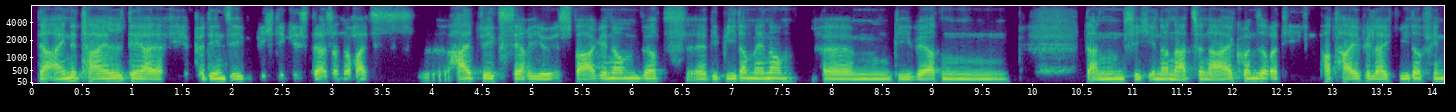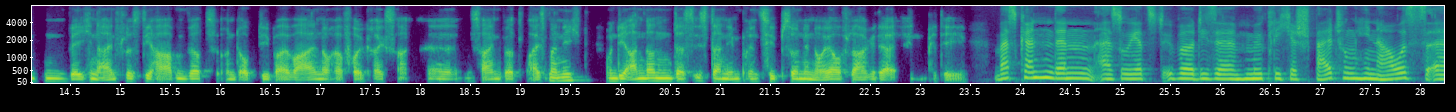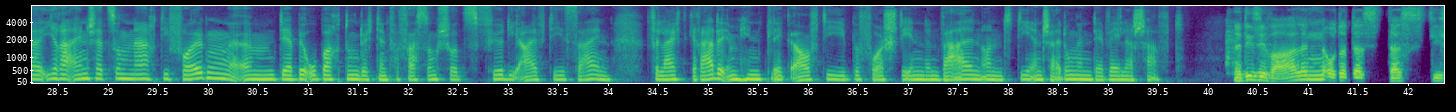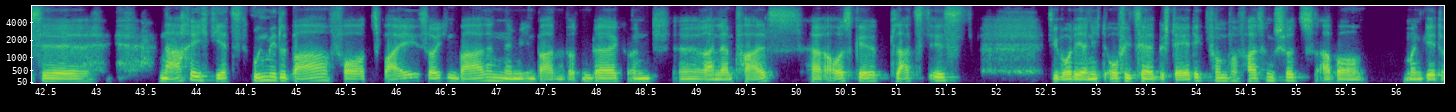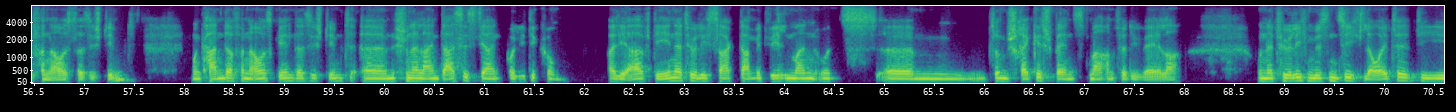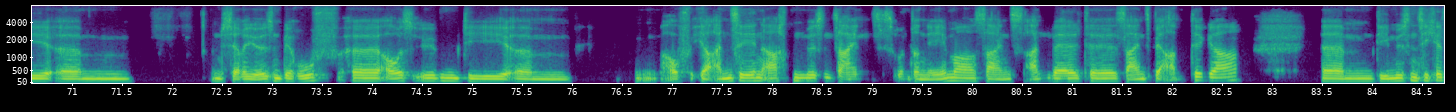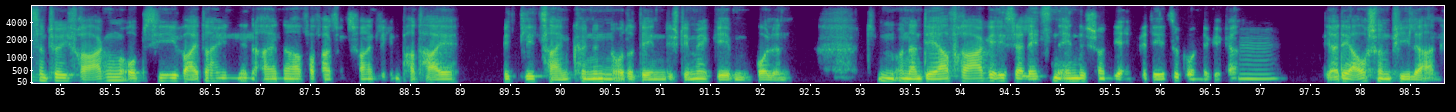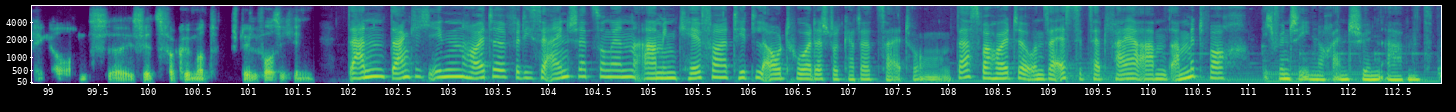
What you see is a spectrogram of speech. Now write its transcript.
Der eine Teil, der, für den es eben wichtig ist, dass er noch als halbwegs seriös wahrgenommen wird, äh, die Biedermänner, ähm, die werden dann sich in der nationalkonservativen Partei vielleicht wiederfinden. Welchen Einfluss die haben wird und ob die bei Wahlen noch erfolgreich äh, sein wird, weiß man nicht. Und die anderen, das ist dann im Prinzip so eine Neuauflage der NPD. Was könnten denn also jetzt über diese mögliche Spaltung hinaus äh, Ihrer Einschätzung nach die Folgen ähm, der Beobachtung durch den Verfassungsschutz für die AfD sein? Vielleicht gerade im Hinblick auf die bevorstehenden Wahlen und die Entscheidungen der Wählerschaft. Ja, diese Wahlen oder dass, dass diese Nachricht jetzt unmittelbar vor zwei solchen Wahlen, nämlich in Baden-Württemberg und äh, Rheinland-Pfalz, herausgeplatzt ist. Sie wurde ja nicht offiziell bestätigt vom Verfassungsschutz, aber man geht davon aus, dass sie stimmt. Man kann davon ausgehen, dass sie stimmt. Äh, schon allein das ist ja ein Politikum, weil die AfD natürlich sagt, damit will man uns ähm, zum Schreckgespenst machen für die Wähler. Und natürlich müssen sich Leute, die ähm, einen seriösen Beruf äh, ausüben, die ähm, auf ihr Ansehen achten müssen, seien es Unternehmer, seien es Anwälte, seien es Beamte gar, ähm, die müssen sich jetzt natürlich fragen, ob sie weiterhin in einer verfassungsfeindlichen Partei Mitglied sein können oder denen die Stimme geben wollen. Und an der Frage ist ja letzten Endes schon die NPD zugrunde gegangen. Die hatte ja auch schon viele Anhänger und äh, ist jetzt verkümmert, still vor sich hin. Dann danke ich Ihnen heute für diese Einschätzungen. Armin Käfer, Titelautor der Stuttgarter Zeitung. Das war heute unser STZ Feierabend am Mittwoch. Ich wünsche Ihnen noch einen schönen Abend.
